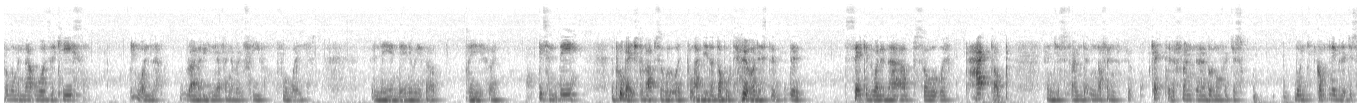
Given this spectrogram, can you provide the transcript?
for them, and that was the case. Won rather easy, I think about three, four wins in the end anyway. But a, a decent day. The pro bet should have absolutely landed a double to be honest. The, the second one in that absolutely hacked up and just found it nothing. It kicked to the front, and I don't know if it just wanted company, but it just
